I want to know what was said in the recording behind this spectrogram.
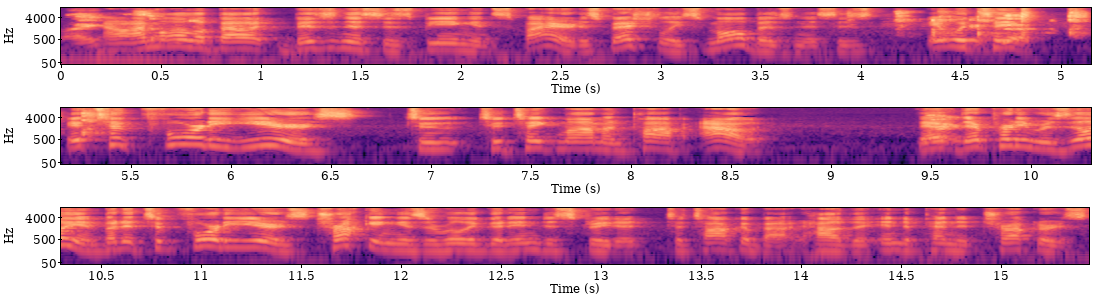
Right? Now, I'm all about businesses being inspired, especially small businesses. It would take it took 40 years to to take mom and pop out. They're, right. they're pretty resilient, but it took 40 years. Trucking is a really good industry to, to talk about how the independent truckers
